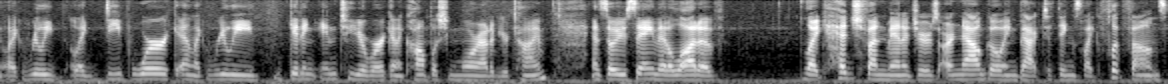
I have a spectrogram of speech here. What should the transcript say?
like really like deep work and like really getting into your work and accomplishing more out of your time. And so he was saying that a lot of like hedge fund managers are now going back to things like flip phones,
